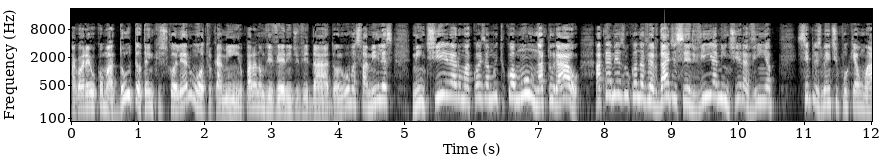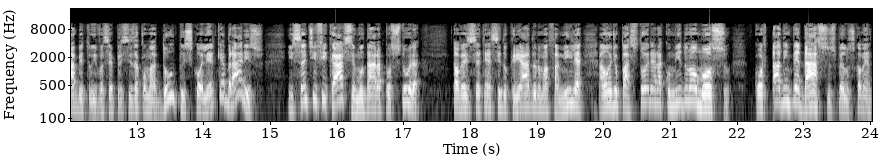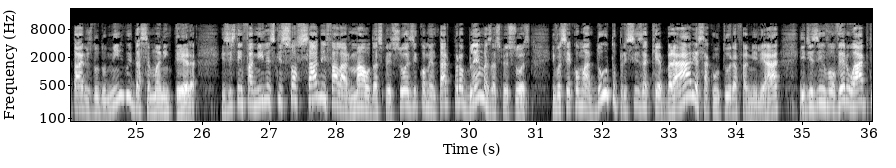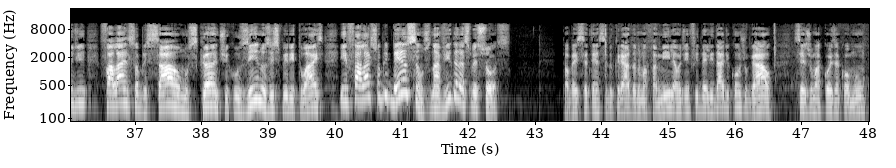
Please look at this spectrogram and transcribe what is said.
Agora, eu, como adulto, eu tenho que escolher um outro caminho para não viver endividado. Em algumas famílias, mentir era uma coisa muito comum, natural. Até mesmo quando a verdade servia, a mentira vinha simplesmente porque é um hábito e você precisa, como adulto, escolher quebrar isso e santificar-se, mudar a postura. Talvez você tenha sido criado numa família onde o pastor era comido no almoço, cortado em pedaços pelos comentários do domingo e da semana inteira. Existem famílias que só sabem falar mal das pessoas e comentar problemas das pessoas. E você, como adulto, precisa quebrar essa cultura familiar e desenvolver o hábito de falar sobre salmos, cânticos, hinos espirituais e falar sobre bênçãos na vida das pessoas. Talvez você tenha sido criado numa família onde infidelidade conjugal seja uma coisa comum.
